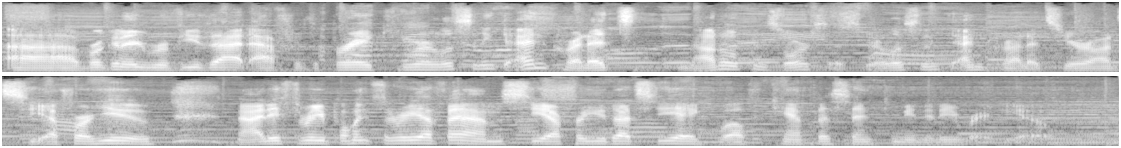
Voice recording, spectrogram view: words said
Uh, we're going to review that after the break. You are listening to End Credits, not open sources. You're listening to End Credits here on CFRU, 93.3 FM, CFRU.ca, Guelph Campus and Community Radio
